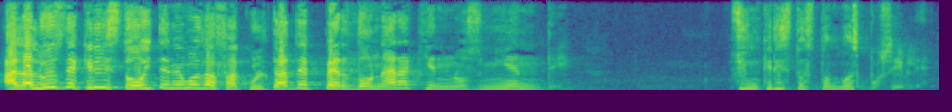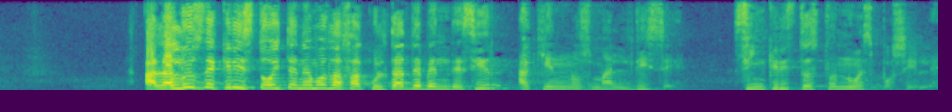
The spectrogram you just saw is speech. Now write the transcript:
A la luz de Cristo hoy tenemos la facultad de perdonar a quien nos miente. Sin Cristo esto no es posible. A la luz de Cristo hoy tenemos la facultad de bendecir a quien nos maldice. Sin Cristo esto no es posible.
